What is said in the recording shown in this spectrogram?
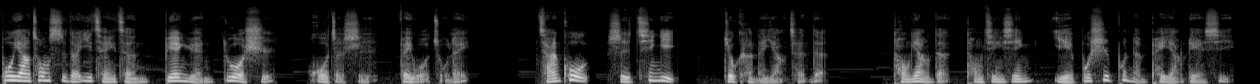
剥洋葱似的一层一层边缘弱势，或者是非我族类。残酷是轻易就可能养成的，同样的同情心也不是不能培养练习。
